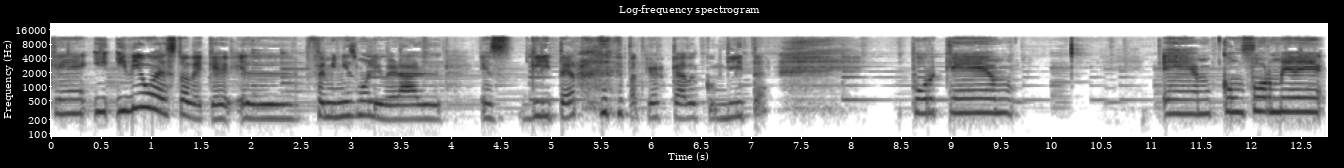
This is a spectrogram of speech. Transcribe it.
que, y, digo esto de que el feminismo liberal es glitter, patriarcado con glitter, porque em, conforme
